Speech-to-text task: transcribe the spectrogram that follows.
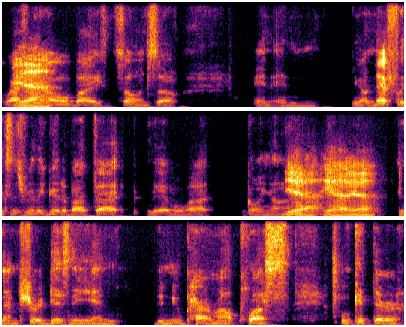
graphic yeah. novel by so and so, and and you know Netflix is really good about that. They have a lot going on. Yeah, yeah, yeah. And I'm sure Disney and the new Paramount Plus will get their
